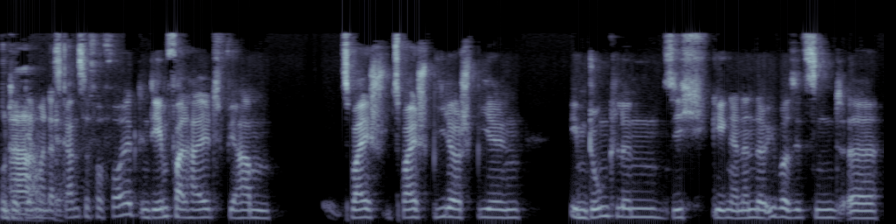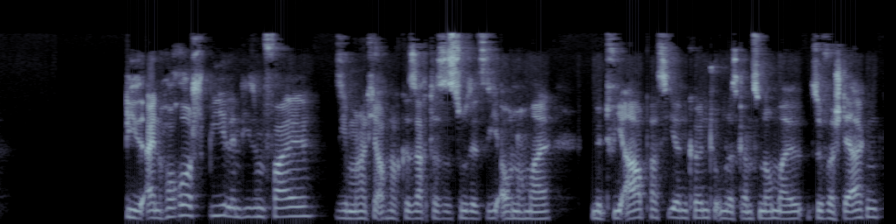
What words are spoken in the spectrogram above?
unter ah, der man okay. das Ganze verfolgt. In dem Fall halt, wir haben zwei, zwei Spieler spielen im Dunkeln, sich gegeneinander übersitzend, äh, die, ein Horrorspiel in diesem Fall. Simon hat ja auch noch gesagt, dass es zusätzlich auch nochmal mit VR passieren könnte, um das Ganze nochmal zu verstärken.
